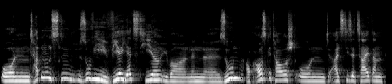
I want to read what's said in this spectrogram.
Und hatten uns, äh, so wie wir jetzt hier über einen äh, Zoom auch ausgetauscht. Und als diese Zeit dann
